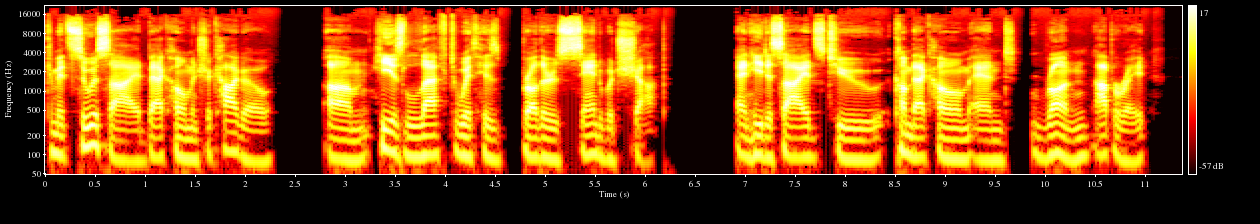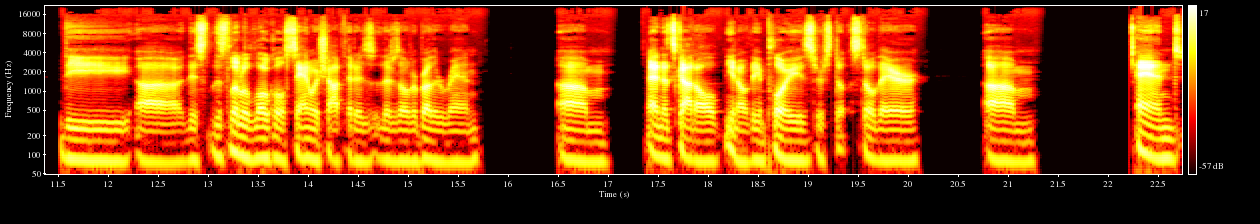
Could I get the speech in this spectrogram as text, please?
commits suicide back home in Chicago um he is left with his brother's sandwich shop and he decides to come back home and run operate the uh this this little local sandwich shop that his that his older brother ran. Um and it's got all you know the employees are still still there. Um and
